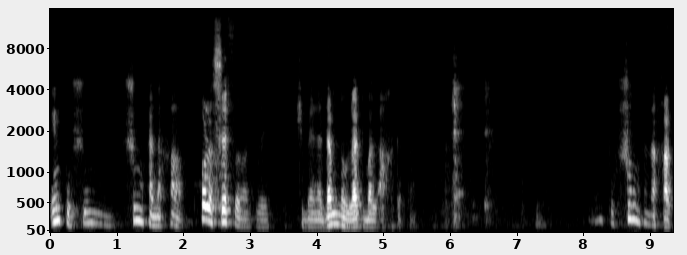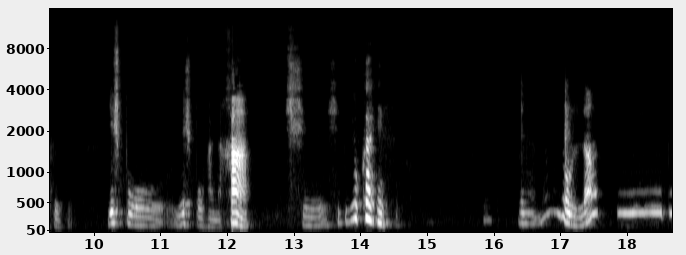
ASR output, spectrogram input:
אין פה שום, שום הנחה, בכל הספר הזה, שבן אדם נולד מלאך קטן. אין פה שום הנחה כזו. יש פה, יש פה הנחה ש, שבדיוק ההפך. בן אדם נולד, בן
